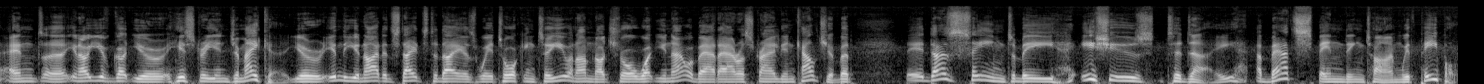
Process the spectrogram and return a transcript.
And, uh, you know, you've got your history in Jamaica. You're in the United States today as we're talking to you, and I'm not sure what you know about our Australian culture, but there does seem to be issues today about spending time with people.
